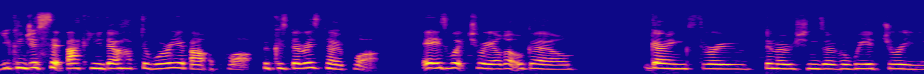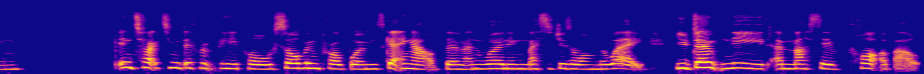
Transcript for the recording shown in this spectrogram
you can just sit back and you don't have to worry about a plot because there is no plot. It is literally a little girl going through the motions of a weird dream interacting with different people, solving problems, getting out of them, and learning messages along the way. You don't need a massive plot about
